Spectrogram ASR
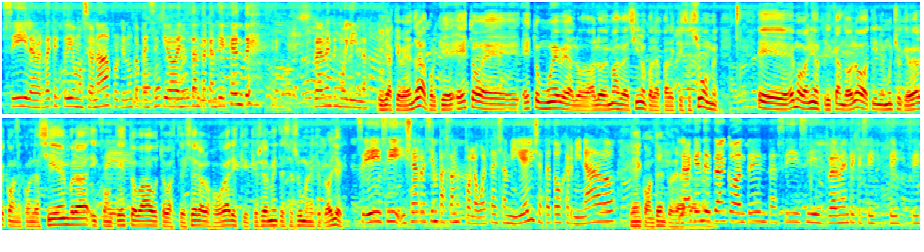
Sí, la verdad que estoy emocionada porque nunca pensé que iba a venir tanta cantidad de gente. Realmente es muy lindo. Y la que vendrá, porque esto, eh, esto mueve a, a los demás vecinos para, para que se sumen. Eh, hemos venido explicándolo, tiene mucho que ver con, la siembra y con que esto va a autoabastecer a los hogares que, realmente se sumen a este proyecto. Sí, sí, y ya recién pasamos por la huerta de San Miguel y ya está todo germinado. Bien contentos de La gente está contenta, sí, sí, realmente que sí, sí, sí.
